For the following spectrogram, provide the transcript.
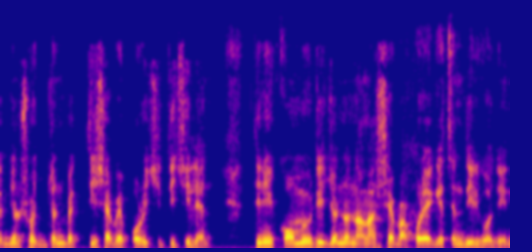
একজন সজ্জন ব্যক্তি হিসেবে পরিচিতি ছিলেন। তিনি কমিউনিটির জন্য নানা সেবা করে গেছেন দীর্ঘদিন।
